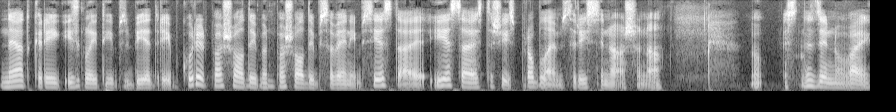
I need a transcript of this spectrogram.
neatkarīga izglītības biedrība, kur ir pašvaldība un pašvaldības savienības iestāja, iesaista šīs problēmas risināšanā. Nu, es nezinu, vai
